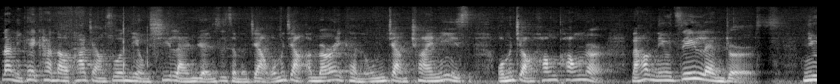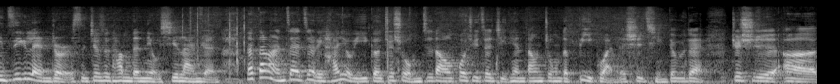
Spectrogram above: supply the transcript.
那你可以看到他讲说纽西兰人是怎么讲，我们讲 American，我们讲 Chinese，我们讲 Hong Konger，然后 New Zealanders。New Zealanders 就是他们的纽西兰人。那当然，在这里还有一个，就是我们知道过去这几天当中的闭馆的事情，对不对？就是呃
